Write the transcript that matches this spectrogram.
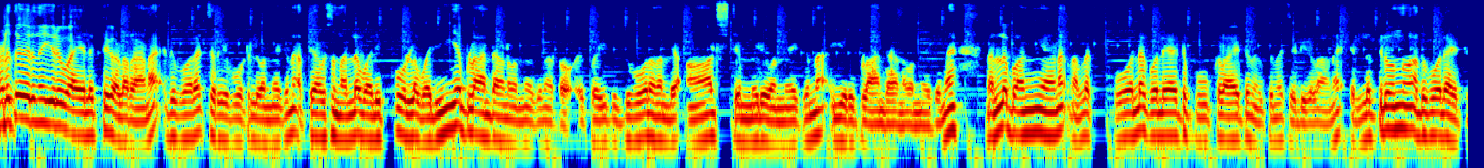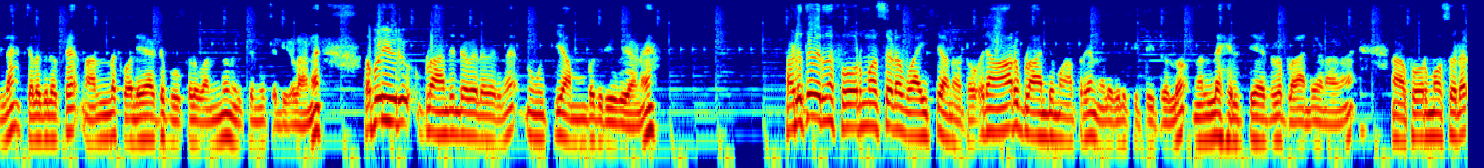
അടുത്ത് വരുന്ന ഈ ഒരു വയലറ്റ് കളറാണ്. ഇതുപോലെ ചെറിയ പോട്ടിൽ വന്നേക്കുന്നത്. അത്യാവശ്യം നല്ല വലിപ്പമുള്ള വലിയ പ്ലാന്റ് ആണ് വന്നേക്കുന്നത് കേട്ടോ. ഇപ്പോൾ ഇത് ഇതുപോലെ നല്ല ആർട്ട് സ്റ്റെമ്മിൽ വന്നേക്കുന്ന ഈ ഒരു പ്ലാന്റ് ആണ് വന്നേക്കുന്നത്. നല്ല ഭംഗിയാണ്. നല്ല കൊല കൊലയായിട്ട് പൂക്കളായിട്ട് നിൽക്കുന്ന ചെടികളാണ്. എല്ലാത്തിലൊന്നും അതുപോലെ ആയിട്ടില്ല. ചിലതിലൊക്കെ നല്ല കൊലയായിട്ട് പൂക്കൾ വന്ന് നിൽക്കുന്ന ചെടികളാണ്. അപ്പോൾ ഈ ഒരു പ്ലാന്റിന്റെ വില വരുന്നത് നൂറ്റി രൂപയാണ്. അടുത്ത് വരുന്ന ഫോർമോസയുടെ വൈറ്റ് ആണ് കേട്ടോ. ഒരു ആറ് പ്ലാന്റ് മാത്രമേ നിലവിൽ കിട്ടിയിട്ടുള്ളൂ. നല്ല ഹെൽത്തി ആയിട്ടുള്ള പ്ലാന്റുകളാണ് ഫോർമോസയുടെ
